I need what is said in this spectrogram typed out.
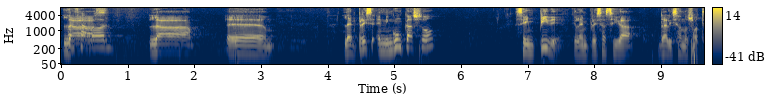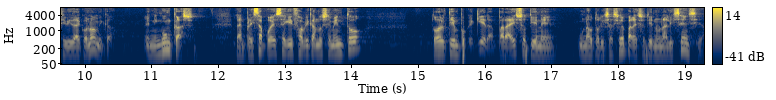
por favor. La, eh, la empresa, en ningún caso se impide que la empresa siga realizando su actividad económica. En ningún caso. La empresa puede seguir fabricando cemento todo el tiempo que quiera. Para eso tiene una autorización, para eso tiene una licencia.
